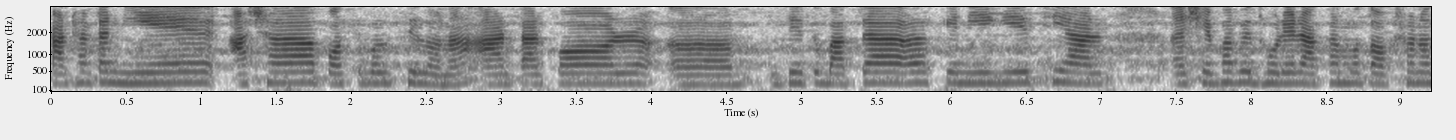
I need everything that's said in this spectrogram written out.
কাঁঠালটা নিয়ে আসা পসিবল ছিল না। আর তারপর যেহেতু বাচ্চাকে নিয়ে গিয়েছি আর সেভাবে ধরে রাখার মতো অপশনও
